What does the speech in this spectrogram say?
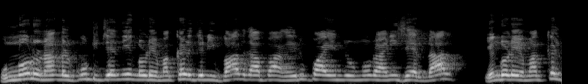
உன்னோடு நாங்கள் கூட்டி சேர்ந்து எங்களுடைய மக்களுக்கு நீ பாதுகாப்பாக இருப்பாய் என்று உன்னோடு அணி சேர்ந்தால் எங்களுடைய மக்கள்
